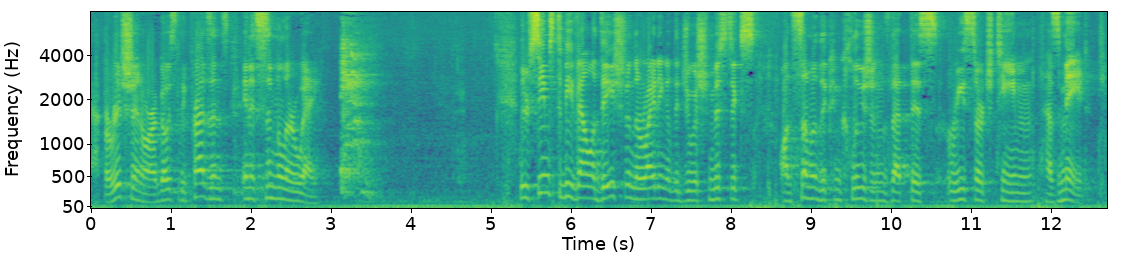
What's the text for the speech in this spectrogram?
apparition or a ghostly presence in a similar way. There seems to be validation in the writing of the Jewish mystics on some of the conclusions that this research team has made.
